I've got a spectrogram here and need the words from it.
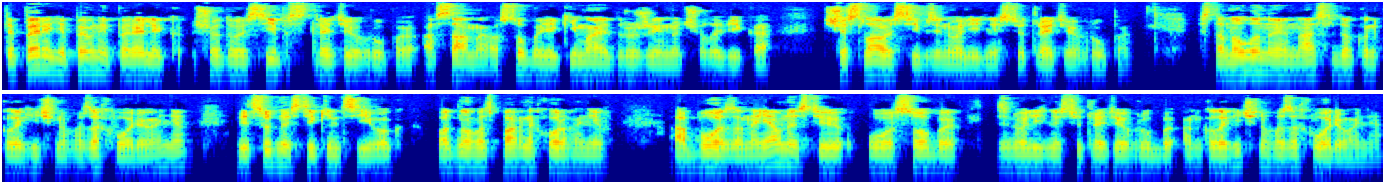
Тепер є певний перелік щодо осіб з третьою групою, а саме особи, які мають дружину чоловіка з числа осіб з інвалідністю третьої групи, встановленої внаслідок онкологічного захворювання, відсутності кінцівок одного з парних органів, або за наявності у особи з інвалідністю третьої групи онкологічного захворювання,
